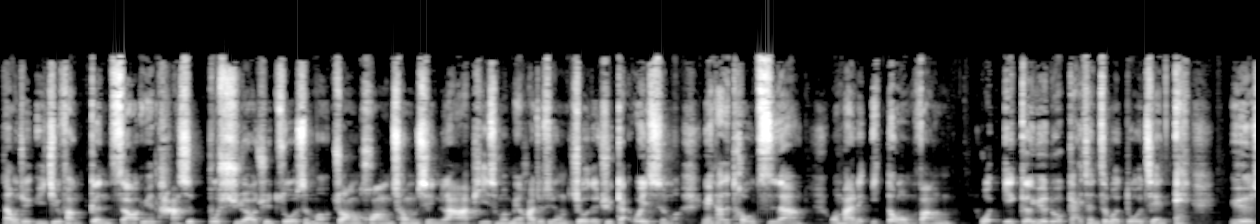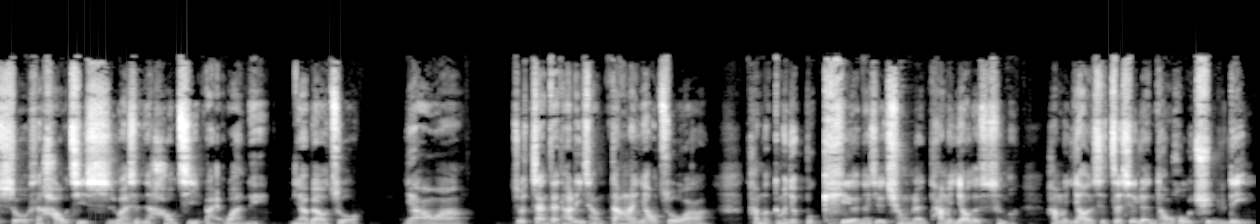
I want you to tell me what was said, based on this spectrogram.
但我觉得蚁居房更糟，因为它是不需要去做什么装潢、重新拉皮什么没有，它就是用旧的去改。为什么？因为它是投资啊，我买了一栋房。我一个月如果改成这么多间，哎，月收是好几十万，甚至好几百万呢。你要不要做？要啊，就站在他立场，当然要做啊。他们根本就不 care 那些穷人，他们要的是什么？他们要的是这些人头户去领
